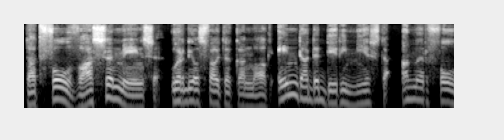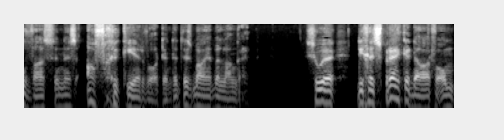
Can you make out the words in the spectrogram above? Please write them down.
dat volwasse mense oordeelsfoute kan maak en dat dit deur die meeste ander volwassenes afgekeur word en dit is baie belangrik. So die gesprekke daaroor,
